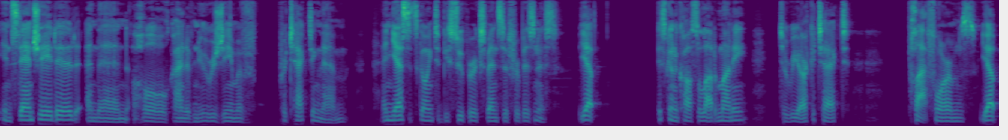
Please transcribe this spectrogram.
instantiated and then a whole kind of new regime of protecting them. And yes, it's going to be super expensive for business. Yep. It's going to cost a lot of money to re architect platforms. Yep.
